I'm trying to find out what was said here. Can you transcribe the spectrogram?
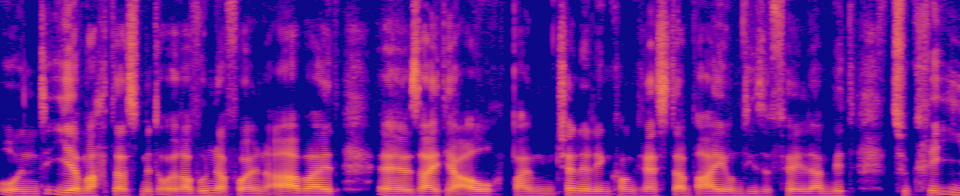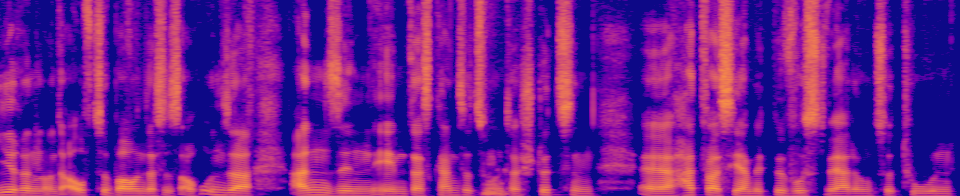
und ihr macht das mit eurer wundervollen Arbeit, äh, seid ja auch beim Channeling-Kongress dabei, um diese Felder mit zu kreieren und auch aufzubauen. Das ist auch unser Ansinnen, eben das Ganze zu unterstützen, äh, hat was ja mit Bewusstwerdung zu tun.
